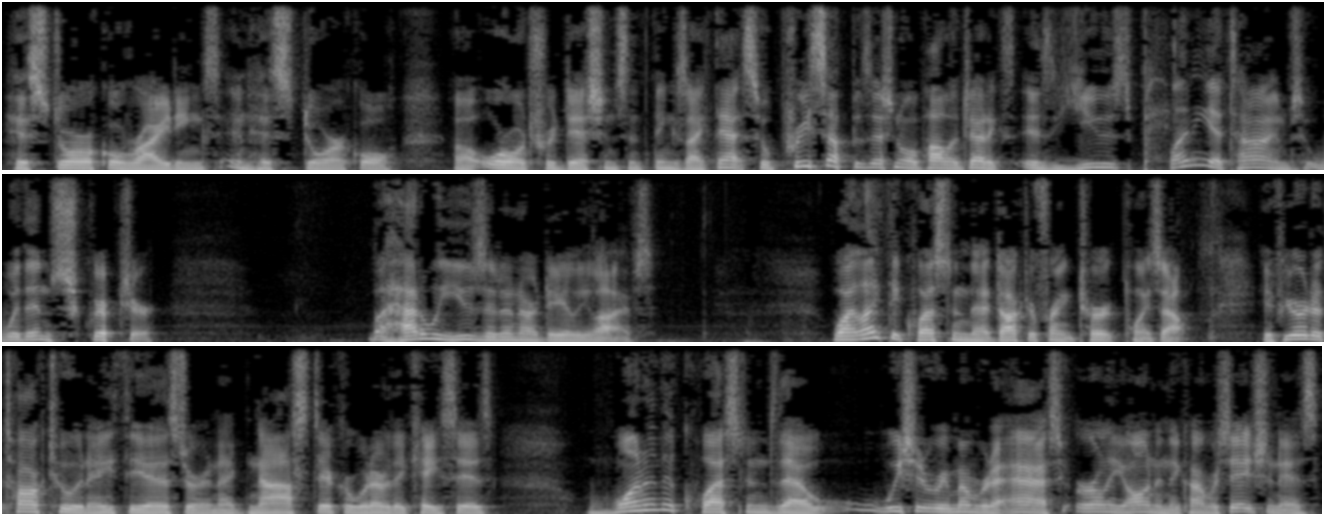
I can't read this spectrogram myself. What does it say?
historical writings and historical uh, oral traditions and things like that. So presuppositional apologetics is used plenty of times within Scripture. But how do we use it in our daily lives? Well, I like the question that Dr. Frank Turek points out. If you were to talk to an atheist or an agnostic or whatever the case is, one of the questions that we should remember to ask early on in the conversation is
